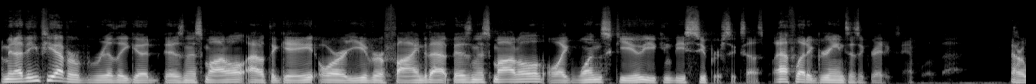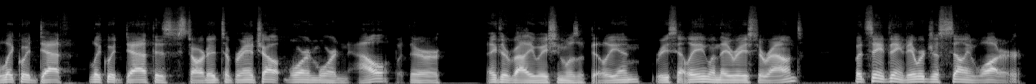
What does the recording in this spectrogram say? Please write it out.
I mean i think if you have a really good business model out the gate or you've refined that business model like one sku you can be super successful. Athletic greens is a great example of that. Or liquid death liquid death has started to branch out more and more now but their i think their valuation was a billion recently when they raised around but same thing, they were just selling water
